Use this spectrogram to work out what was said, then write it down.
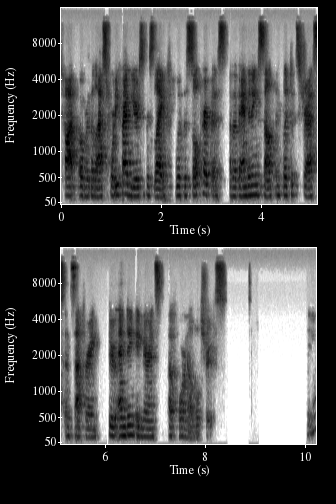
taught over the last 45 years of his life with the sole purpose of abandoning self inflicted stress and suffering through ending ignorance of Four Noble Truths. Yeah.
